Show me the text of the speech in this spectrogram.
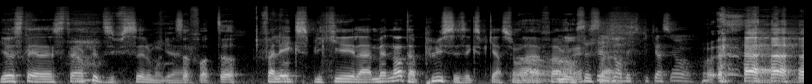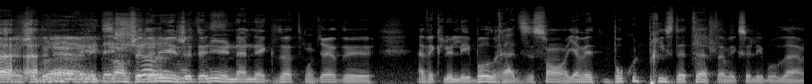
Yo, C'était c'était un peu difficile, mon gars. Ça fucked up. Fallait expliquer. Là. Maintenant, t'as plus ces explications-là à faire. Non, hein. c'est Quel ça. genre d'explication? Euh, J'ai donné Ouais, un il était exemple. J'ai donné une anecdote, mon gars, de, avec le label Radisson. Il y avait beaucoup de prises de tête avec ce label-là.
